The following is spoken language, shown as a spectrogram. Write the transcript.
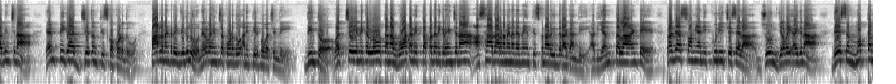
లభించినా ఎంపీగా జీతం తీసుకోకూడదు. పార్లమెంటరీ విధులు నిర్వహించకూడదు అని తీర్పు వచ్చింది. దీంతో వచ్చే ఎన్నికల్లో తన ఓటమి తప్పదని గ్రహించిన అసాధారణమైన నిర్ణయం తీసుకున్నారు ఇందిరాగాంధీ అది ఎంతలా అంటే ప్రజాస్వామ్యాన్ని కూనీ చేసేలా జూన్ ఇరవై ఐదున దేశం మొత్తం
